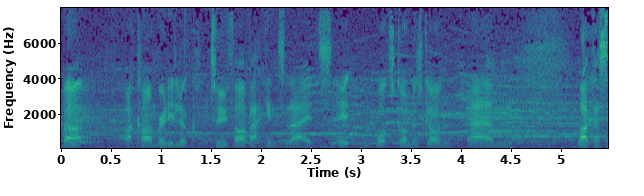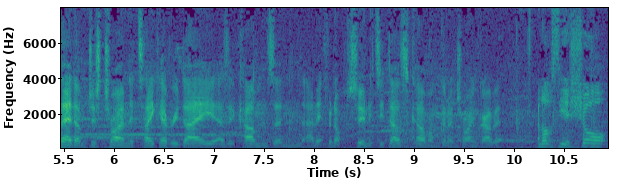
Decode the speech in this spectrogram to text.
but I can't really look too far back into that. It's it, what's gone has gone. Um, like I said, I'm just trying to take every day as it comes, and, and if an opportunity does come, I'm going to try and grab it. And obviously, a short,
